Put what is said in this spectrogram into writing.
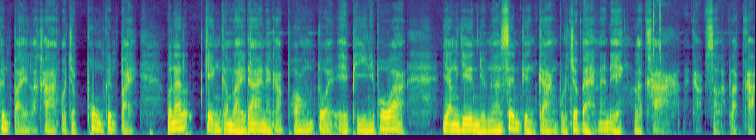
ขึ้นไปราคาก็จะพุ่งขึ้นไป เพราะฉะนั้นเก่งกำไรได้นะครับของตัว AP นี้เพราะว่ายังยืนอยู่เหนือเส้นกึ่งกลางบริจแบนนั่นเองราคานะครับสำหรับราคา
